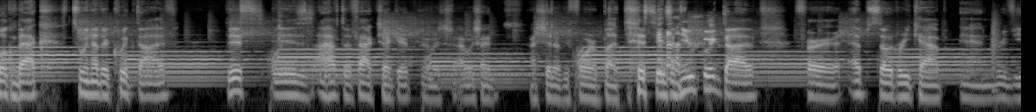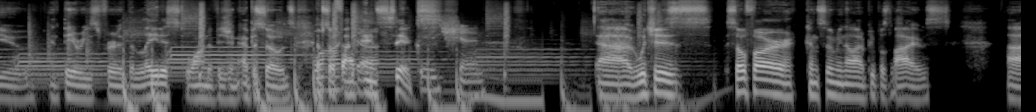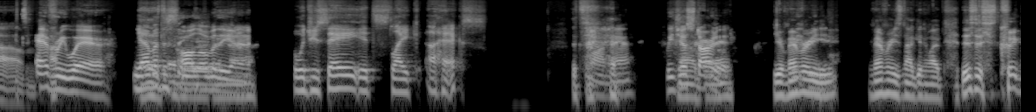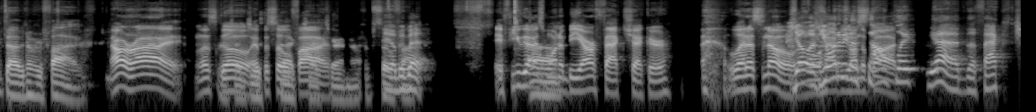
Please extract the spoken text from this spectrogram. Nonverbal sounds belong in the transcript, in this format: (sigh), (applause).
Welcome back to another quick dive. This is I have to fact check it. I wish I wish I I should have before, but (laughs) this is a new (laughs) quick dive for episode recap and review and theories for the latest WandaVision episodes, episode five and six, uh, which is so far consuming a lot of people's lives. Um, it's everywhere. Yeah, but this is all over the internet. Would you say it's like a hex? It's Come on, man. We (laughs) just started. Bro. Your memory memory's not getting wiped. This is (laughs) quick dive number five. All right, let's go. Episode five. Right Episode yeah, five. Bet. If you guys um, want to be our fact checker, (laughs) let us know. Yo, we'll if you want to be the, the sound click, yeah, the fact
